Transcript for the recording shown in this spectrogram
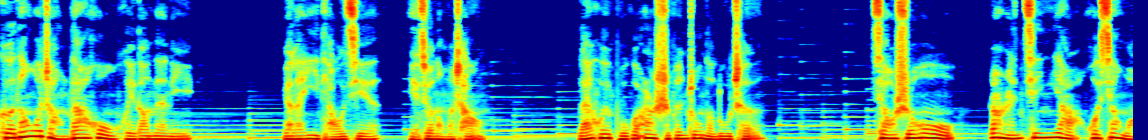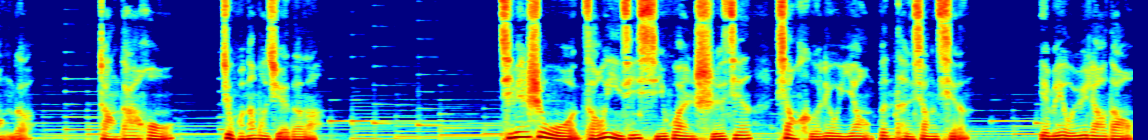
可当我长大后回到那里，原来一条街也就那么长。来回不过二十分钟的路程。小时候让人惊讶或向往的，长大后就不那么觉得了。即便是我早已经习惯时间像河流一样奔腾向前，也没有预料到，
